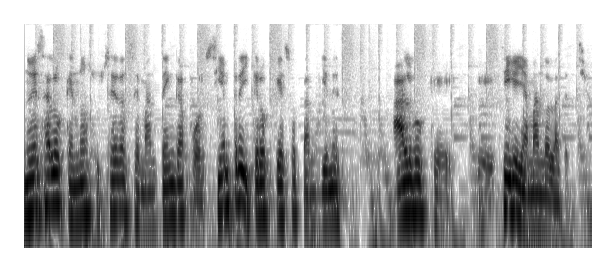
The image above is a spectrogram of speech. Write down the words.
no es algo que no suceda, se mantenga por siempre y creo que eso también es algo que sigue llamando la atención.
